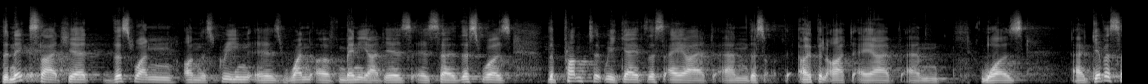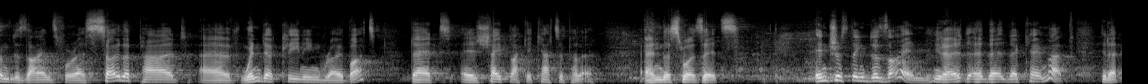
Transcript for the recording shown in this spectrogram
The next slide here, this one on the screen is one of many ideas. Is, so this was the prompt that we gave this AI, um, this OpenArt AI um, was uh, give us some designs for a solar-powered uh, window cleaning robot that is shaped like a caterpillar. And this was its interesting design, you know, that, that, came up, you know,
